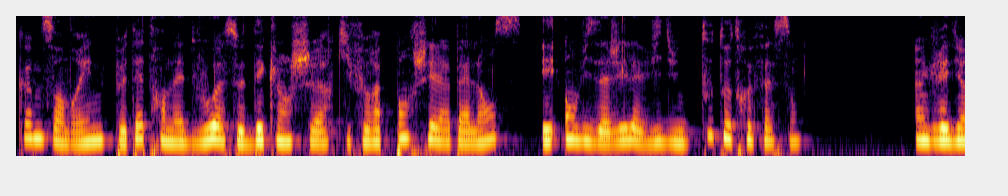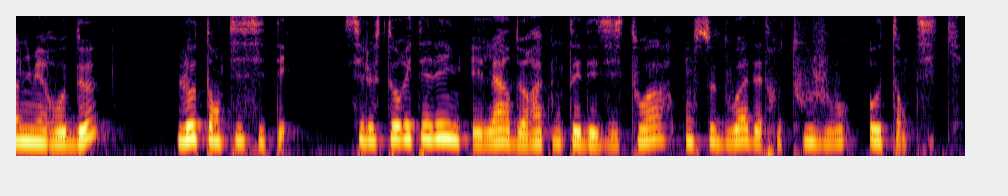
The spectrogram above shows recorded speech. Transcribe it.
Comme Sandrine, peut-être en êtes-vous à ce déclencheur qui fera pencher la balance et envisager la vie d'une toute autre façon. Ingrédient numéro 2, l'authenticité. Si le storytelling est l'art de raconter des histoires, on se doit d'être toujours authentique.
